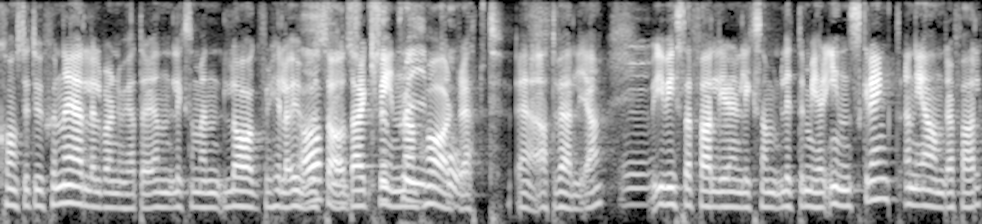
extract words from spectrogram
konstitutionell, eller vad det nu heter, en, liksom en lag för hela USA, ja, där kvinnan Supreme har Court. rätt eh, att välja. Mm. I vissa fall är den liksom lite mer inskränkt än i andra fall.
